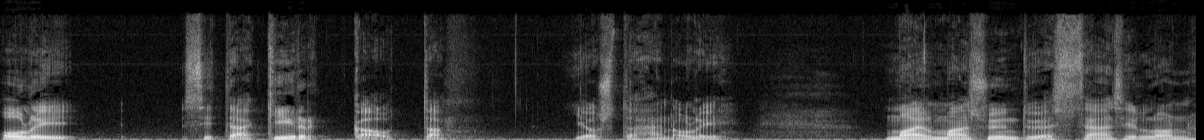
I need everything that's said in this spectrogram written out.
oli sitä kirkkautta, josta hän oli maailmaan syntyessään silloin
